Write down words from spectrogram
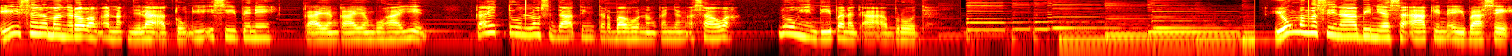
Iisa naman raw ang anak nila at kung iisipin eh, kayang-kayang buhayin. Kahit doon lang sa dating trabaho ng kanyang asawa noong hindi pa nag-a-abroad. Yung mga sinabi niya sa akin ay base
